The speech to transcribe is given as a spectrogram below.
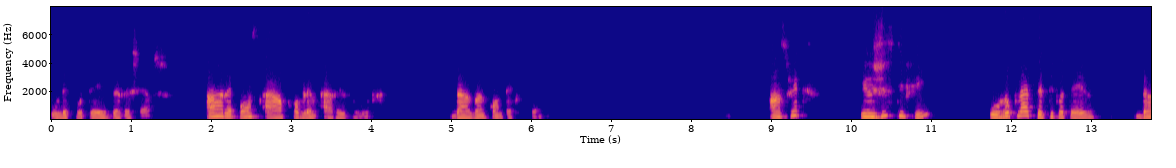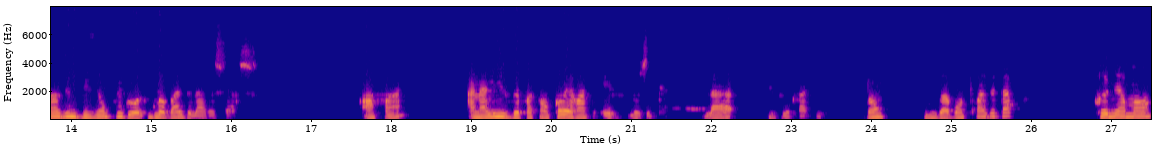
ou l'hypothèse de recherche en réponse à un problème à résoudre dans un contexte. Ensuite, il justifie ou replace cette hypothèse dans une vision plus globale de la recherche. Enfin, analyse de façon cohérente et logique la bibliographie. Donc, nous avons trois étapes. Premièrement,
